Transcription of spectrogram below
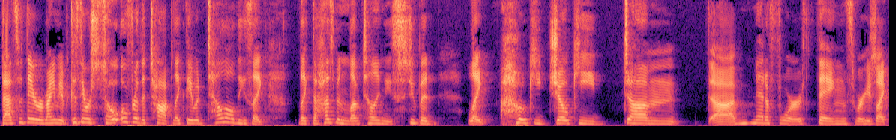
That's what they reminded me of because they were so over the top. Like they would tell all these like like the husband loved telling these stupid like hokey jokey dumb uh metaphor things where he's like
